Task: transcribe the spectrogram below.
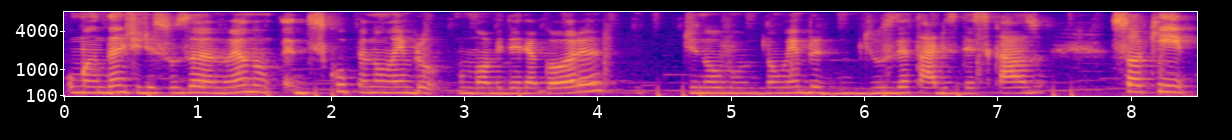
o mandante de Suzano. Eu não, desculpa, eu não lembro o nome dele agora. De novo, não lembro dos detalhes desse caso. Só que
